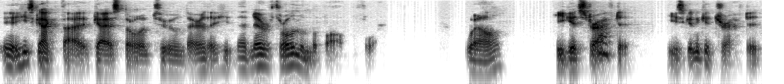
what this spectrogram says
he's got guys throwing to him there that he that never thrown them the ball before. Well, he gets drafted. He's going to get drafted.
